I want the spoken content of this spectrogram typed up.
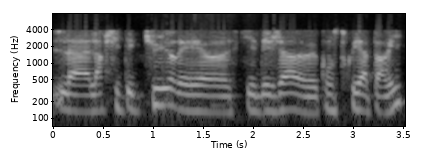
la- l'architecture et euh, ce qui est déjà euh, construit à Paris,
